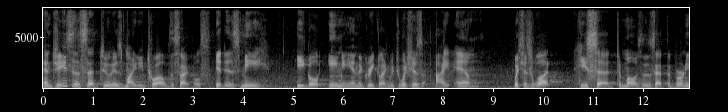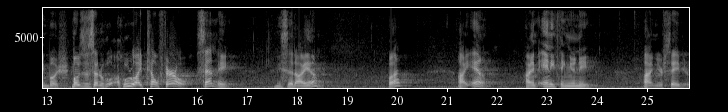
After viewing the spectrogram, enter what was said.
And Jesus said to his mighty 12 disciples, It is me, ego eimi in the Greek language, which is I am, which is what he said to Moses at the burning bush. Moses said, Who, who do I tell Pharaoh sent me? And he said, I am. What? I am. I am anything you need. I'm your Savior.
